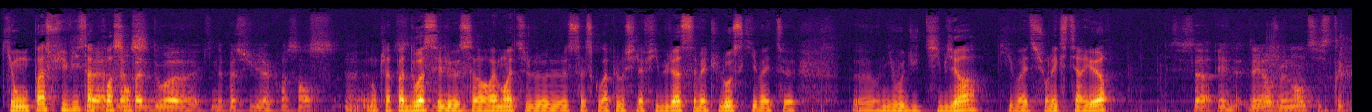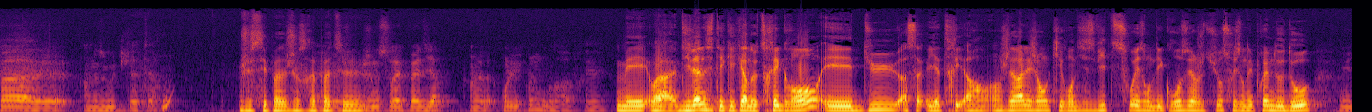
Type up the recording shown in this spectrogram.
qui ont pas suivi sa La- croissance. La patte doigt euh, qui n'a pas suivi la croissance. euh, Donc la patte doigt, c'est le, ça va vraiment être le, ce qu'on appelle aussi la fibula, ça va être l'os qui va être euh, au niveau du tibia, qui va être sur l'extérieur. C'est ça. Et d'ailleurs, je me demande si c'était pas euh, un osmutilateur. Je sais pas, je saurais pas Euh, te. je, je ne saurais pas dire. Euh, on, lui, on lui demandera après. Mais voilà, Dylan c'était quelqu'un de très grand et dû à ça, il y a très, alors, en général les gens qui grandissent vite, soit ils ont des grosses vergetures, soit ils ont des problèmes de dos, Oui.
